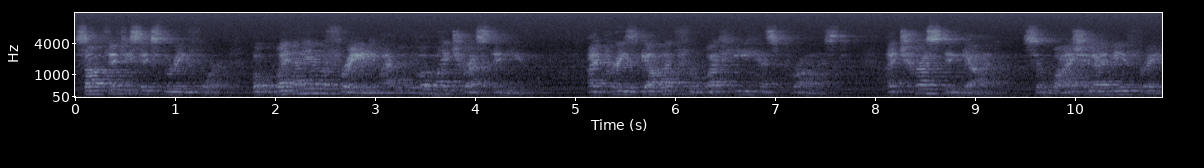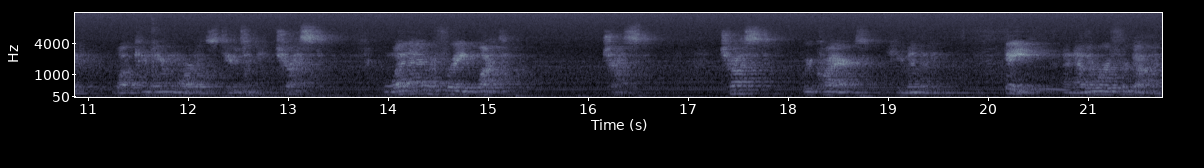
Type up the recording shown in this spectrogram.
Psalm 56, 3 and 4. But when I am afraid, I will put my trust in you. I praise God for what he has promised. I trust in God, so why should I be afraid? What can mere mortals do to me? Trust. When I am afraid, what? Trust. Trust requires humility. Faith, another word for God,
